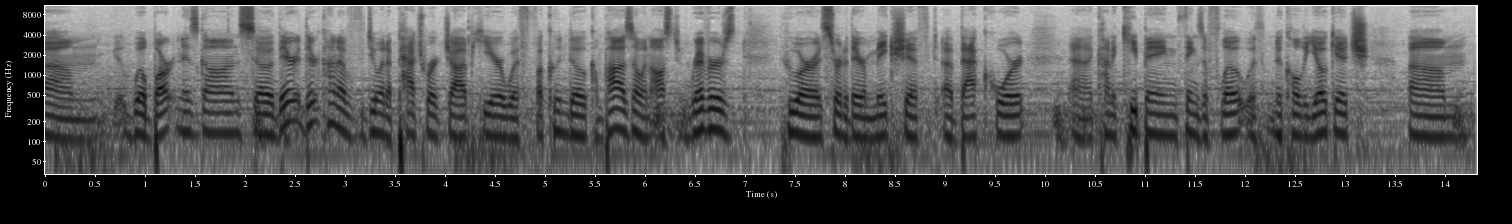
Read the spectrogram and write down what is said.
Um, Will Barton is gone. So they're they're kind of doing a patchwork job here with Facundo Campazzo and Austin Rivers, who are sort of their makeshift uh, backcourt, uh, kind of keeping things afloat with Nikola Jokic. Um,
